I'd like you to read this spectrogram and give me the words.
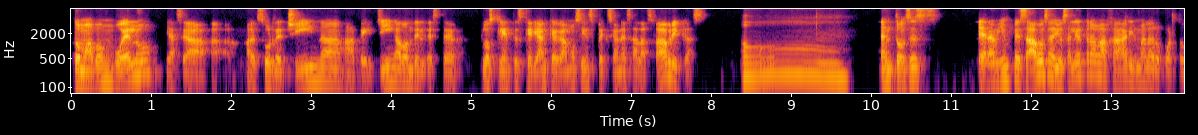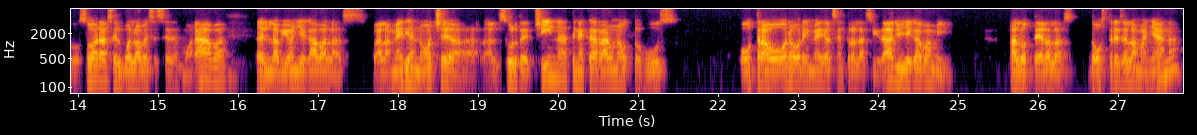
Tomaba un vuelo, ya sea a- al sur de China, a Beijing, a donde este, los clientes querían que hagamos inspecciones a las fábricas. Oh. Entonces, era bien pesado, o sea, yo salía a trabajar, irme al aeropuerto dos horas, el vuelo a veces se demoraba, el avión llegaba a, las, a la medianoche a- al sur de China, tenía que agarrar un autobús otra hora, hora y media al centro de la ciudad, yo llegaba a mi, al hotel a las 2, 3 de la mañana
